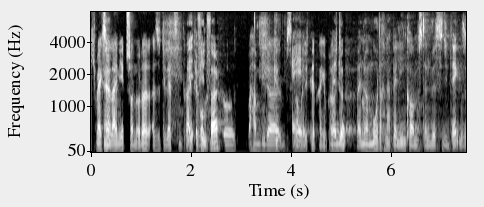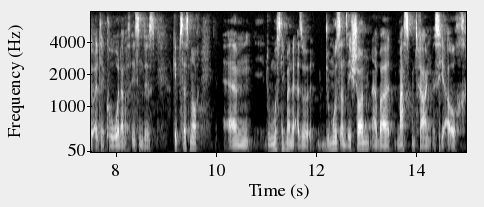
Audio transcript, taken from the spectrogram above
ich merke es ja. allein jetzt schon, oder? Also die letzten drei, vier Wochen so, haben wieder ein bisschen Ey, Normalität reingebracht. Wenn du, wenn du am Montag nach Berlin kommst, dann wirst du dir denken, so, alter Corona, was ist denn das? Gibt es das noch? Ähm, du musst nicht mal, also du musst an sich schon, aber Masken tragen ist hier auch,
